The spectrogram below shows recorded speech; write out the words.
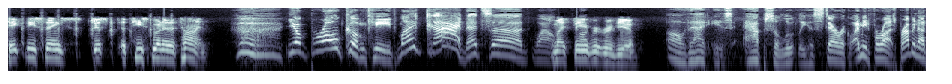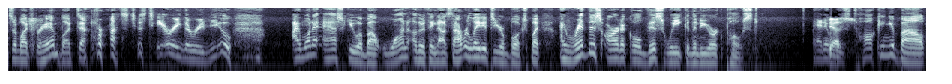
Take these things just a teaspoon at a time. you broke them, Keith. My God, that's uh, wow. My favorite uh, review. Oh, that is absolutely hysterical. I mean, for us, probably not so much for him, but uh, for us, just hearing the review. I want to ask you about one other thing. Now, it's not related to your books, but I read this article this week in the New York Post, and it yes. was talking about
